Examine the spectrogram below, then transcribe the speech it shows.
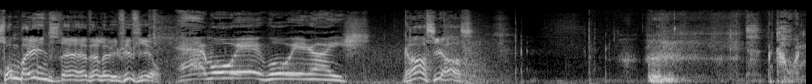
Són veïns de, de l'edifici. Eh, molt bé, molt bé, nois. Gràcies! Me cauen.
